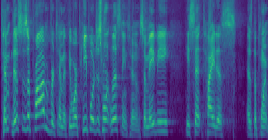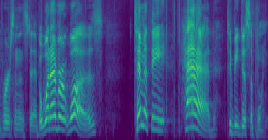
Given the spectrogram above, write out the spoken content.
Tim, this is a problem for Timothy where people just weren't listening to him. So maybe he sent Titus as the point person instead. But whatever it was, Timothy had to be disappointed.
